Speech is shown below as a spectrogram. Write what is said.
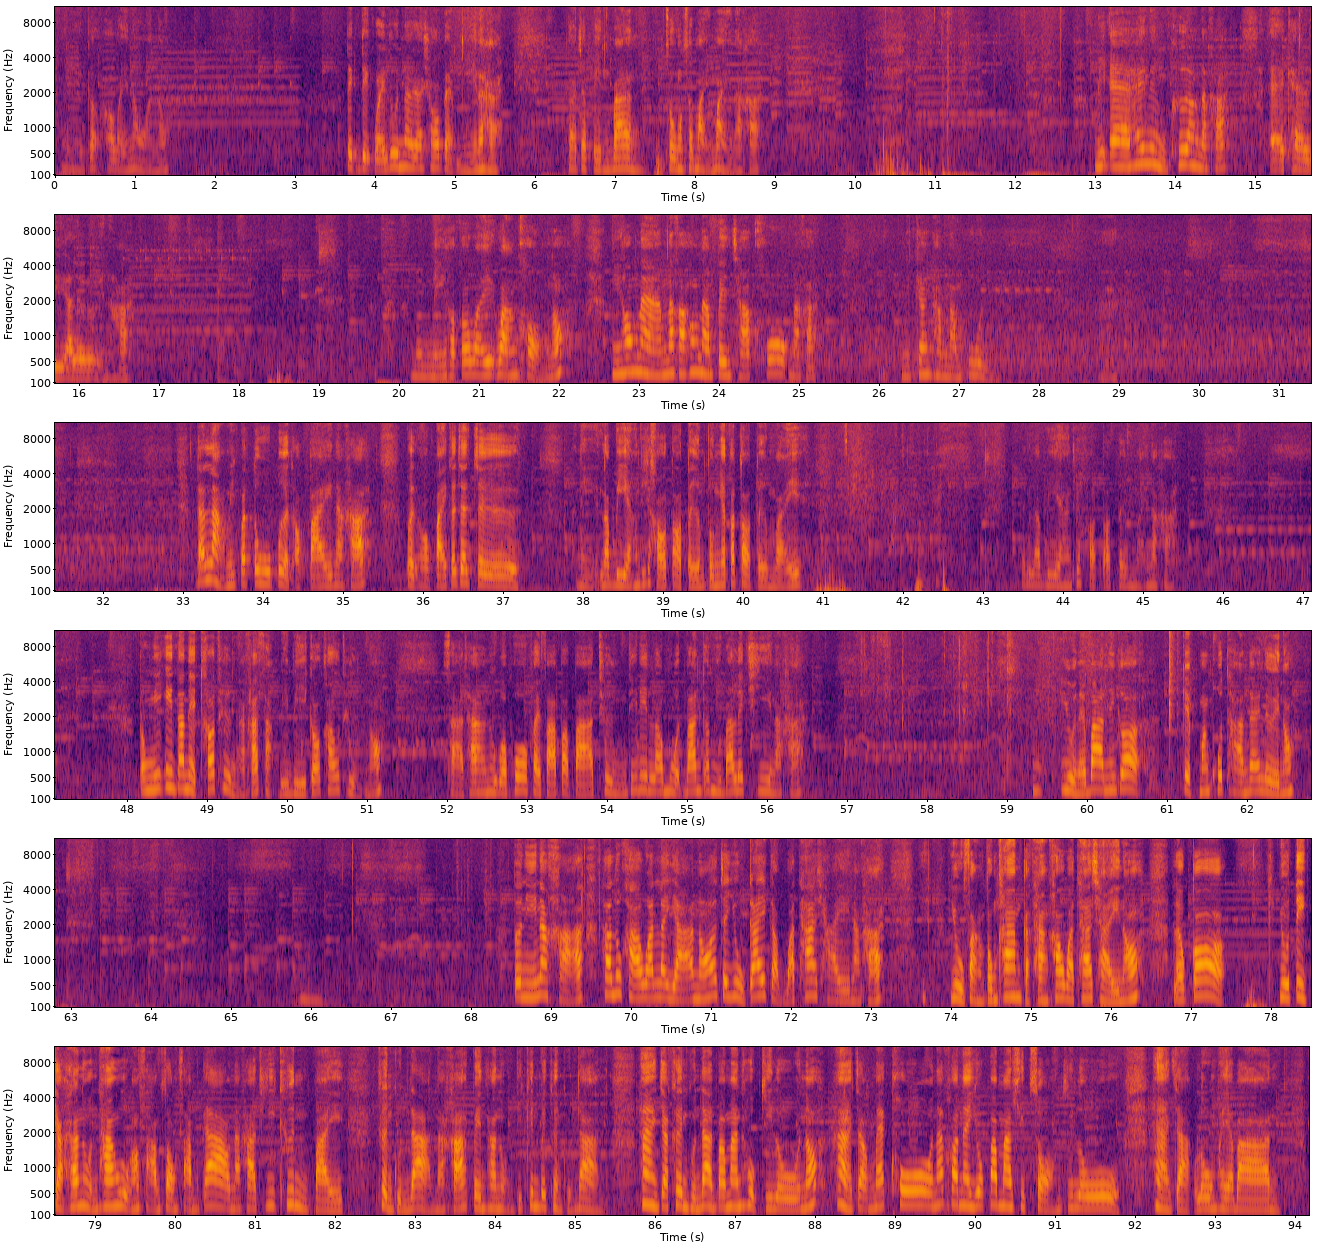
อันนี้ก็เอาไว้นอนเนาะเด็กๆวัยรุ่นน่าจะชอบแบบนี้นะคะ ก็จะเป็นบ้านทรงสมัยใหม่นะคะ มีแอร์ให้หนึ่งเครื่องนะคะ แอร์แคเรียเลยนะคะ มุมนี้เขาก็ไว้วางของเนาะมีห้องน้ำนะคะ ห้องน้ำเป็นชักโคกนะคะ มีเครื่องทำน้ำอุ่น ด้านหลังมีประตูเปิดออกไปนะคะ เปิดออกไปก็จะเจอนี่ระเบียงที่เขาต่อเติมตรงนี้ก็ต่อเติมไว้ เป็นระเบียงที่เขาต่อเติมไว้นะคะ ตรงนี้อินเทอร์เน็ตเข้าถึงนะคะสับบีบีก็เข้าถึงเนาะสาธารณูปโภคไฟฟ้าประปาถึงที่ดินเราหมดบ้านก็มีบ้านเลขที่นะคะ อยู่ในบ้านนี่ก็เก็บมังคุดทานได้เลยเนาะ ตัวนี้นะคะ ถ้าลูกค้าวัดระยะเนาะจะอยู่ใกล้กับวัดท่าชัยนะคะ อยู่ฝั่งตรงข้ามกับทางเข้าวัดท่าชัยเนาะแล้วก็อยู่ติดกับถนนทางหลวง 3239 นะคะ ที่ขึ้นไปเขื่อนขุนด่านนะคะ เป็นถนนที่ขึ้นไปเขื่อนขุนด่าน ห่างจากเขื่อนขุนด่านประมาณ 6 กิโลเนาะห่างจากแมคโครนครนายกประมาณ 12 กิโล ห่างจากโรงพยาบาล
